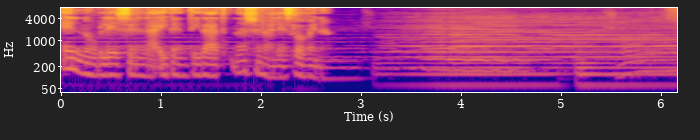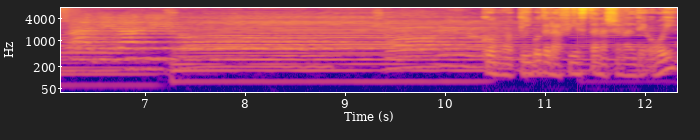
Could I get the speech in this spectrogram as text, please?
ennoblecen la identidad nacional eslovena. Con motivo de la fiesta nacional de hoy,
